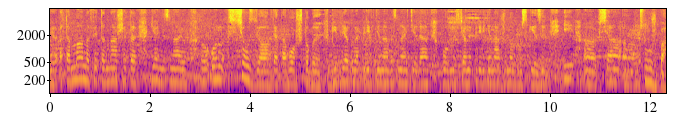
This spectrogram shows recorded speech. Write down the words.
И Атаманов – это наш, это, я не знаю, он все сделал для того, чтобы Библия была переведена, вы знаете, да, полностью она переведена уже на удмурский язык. И э, вся э, служба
